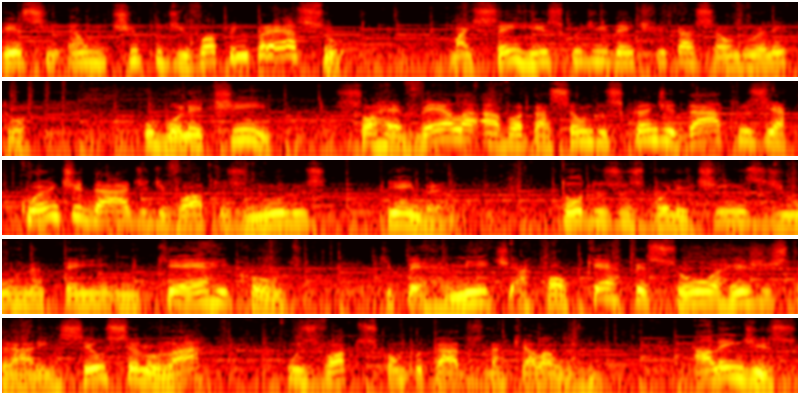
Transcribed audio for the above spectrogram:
Esse é um tipo de voto impresso, mas sem risco de identificação do eleitor. O boletim só revela a votação dos candidatos e a quantidade de votos nulos e em branco. Todos os boletins de urna têm um QR Code que permite a qualquer pessoa registrar em seu celular os votos computados naquela urna. Além disso,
